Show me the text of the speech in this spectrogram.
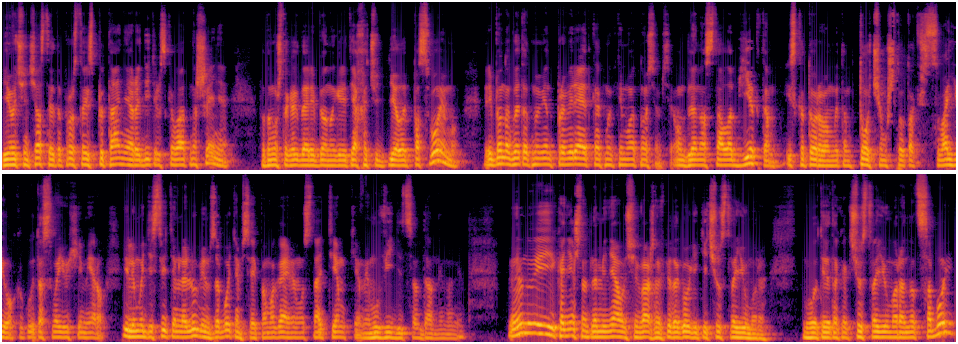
И очень часто это просто испытание родительского отношения. Потому что когда ребенок говорит, я хочу делать по-своему, Ребенок в этот момент проверяет, как мы к нему относимся. Он для нас стал объектом, из которого мы там точим что-то свое, какую-то свою химеру. Или мы действительно любим, заботимся и помогаем ему стать тем, кем ему видится в данный момент. Ну и, конечно, для меня очень важно в педагогике чувство юмора. Вот, и это как чувство юмора над собой,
